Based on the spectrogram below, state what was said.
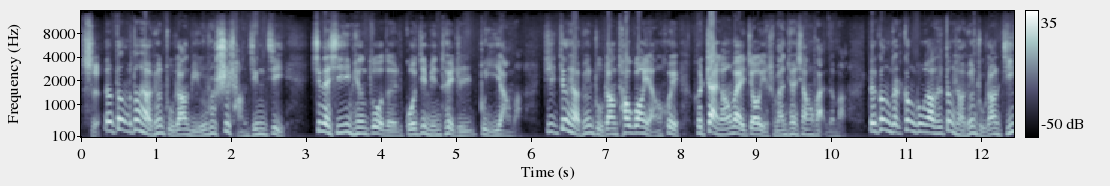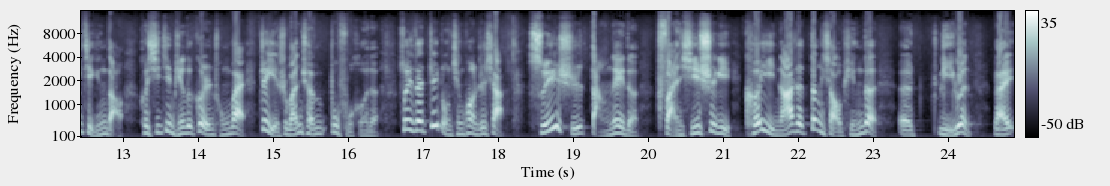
是。那邓邓小平主张，比如说市场经济，现在习近平做的国进民退是不一样嘛？邓小平主张韬光养晦和战狼外交也是完全相反的嘛。但更的更重要的是，邓小平主张集体领导和习近平的个人崇拜，这也是完全不符合的。所以在这种情况之下，随时党内的反习势力可以拿着邓小平的呃理论来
